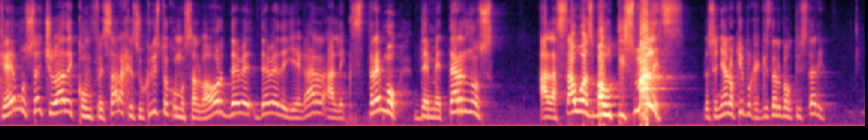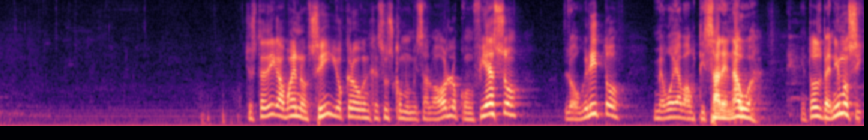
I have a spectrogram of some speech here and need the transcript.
que hemos hecho de confesar a Jesucristo como Salvador debe, debe de llegar al extremo de meternos a las aguas bautismales. Le señalo aquí porque aquí está el bautisterio. Que usted diga, bueno, sí, yo creo en Jesús como mi Salvador, lo confieso, lo grito, me voy a bautizar en agua. Entonces venimos y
